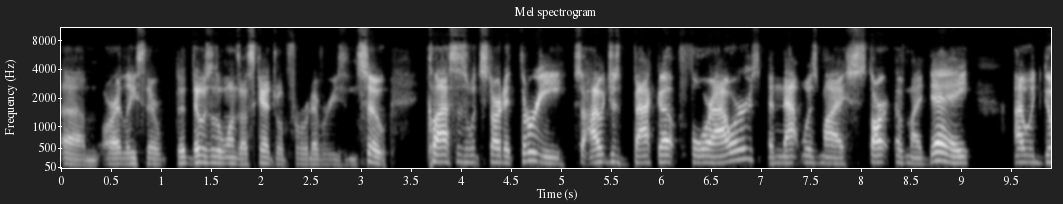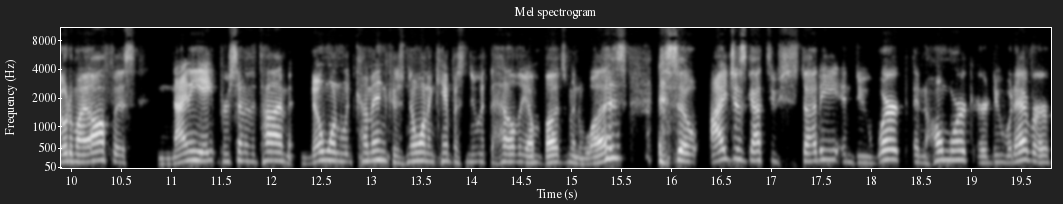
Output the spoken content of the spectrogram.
um, or at least they're th- those are the ones I scheduled for whatever reason. So classes would start at three, so I would just back up four hours, and that was my start of my day. I would go to my office 98% of the time. No one would come in because no one on campus knew what the hell the ombudsman was. And so I just got to study and do work and homework or do whatever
